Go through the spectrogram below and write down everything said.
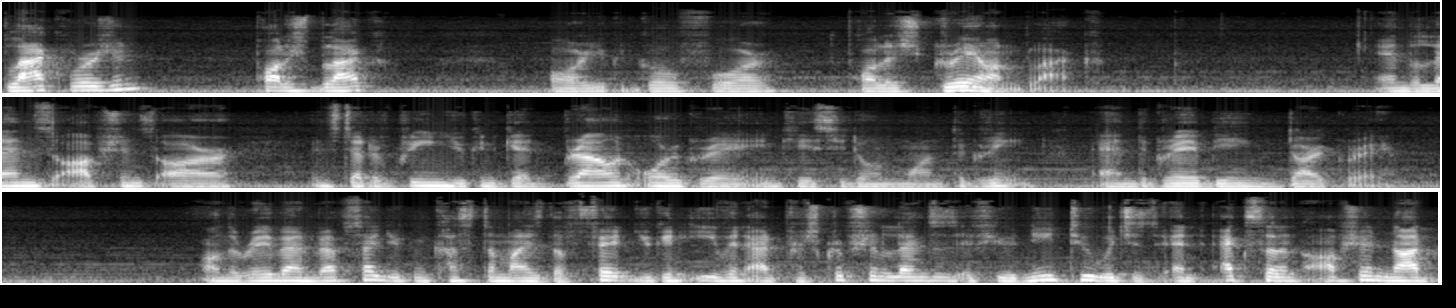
black version, polished black, or you could go for polished gray on black. And the lens options are instead of green, you can get brown or gray in case you don't want the green and the gray being dark gray. On the Ray-Ban website, you can customize the fit. You can even add prescription lenses if you need to, which is an excellent option. Not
